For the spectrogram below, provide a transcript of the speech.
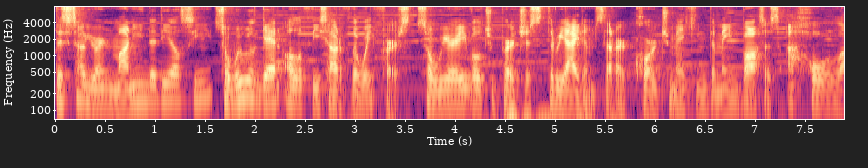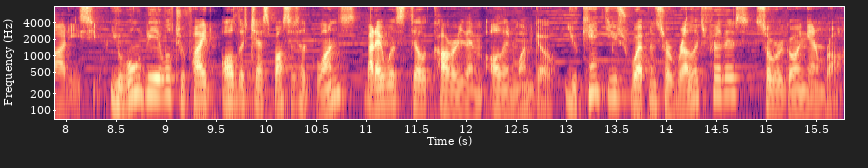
This is how you earn money in the DLC, so we will get all of these out of the way first, so we are able to purchase 3 items that are core to making the main bosses a whole lot easier. You won't be able to fight all the chest bosses at once, but I will still cover them all in one go. You can't use weapons or relics for this, so we're going in raw.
